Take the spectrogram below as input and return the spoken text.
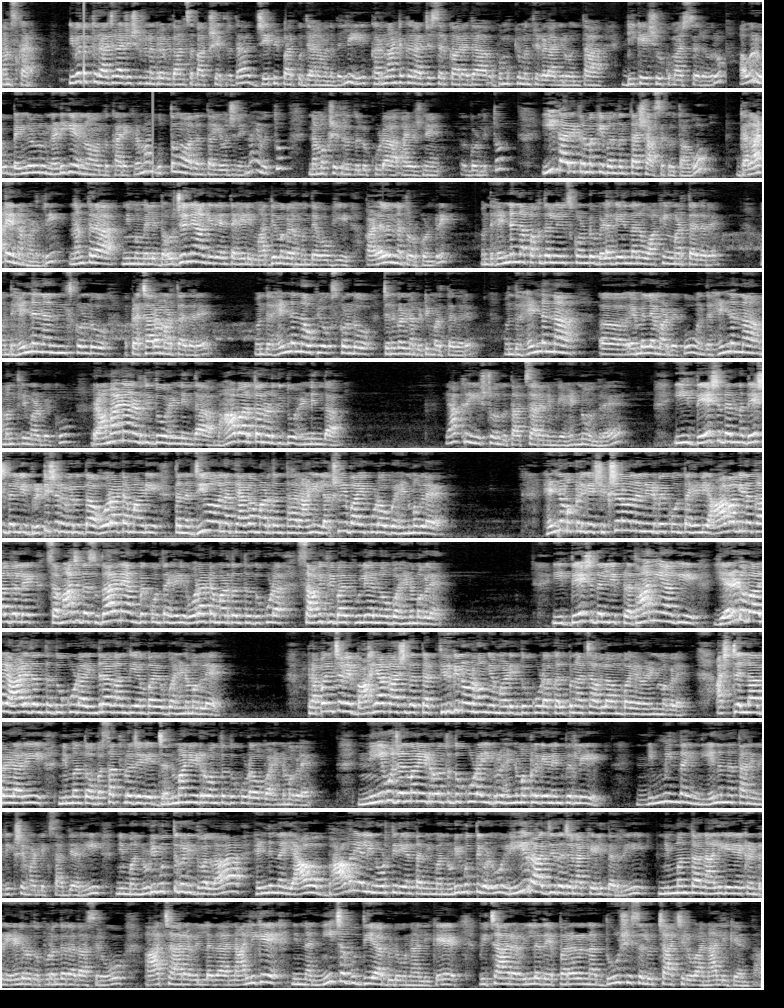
ನಮಸ್ಕಾರ. ಇವತ್ತು ರಾಜರಾಜೇಶ್ವರಿ ನಗರ ವಿಧಾನಸಭಾ ಕ್ಷೇತ್ರದ ಜೆಪಿ ಪಾರ್ಕ್ ಉದ್ಯಾನವನದಲ್ಲಿ ಕರ್ನಾಟಕ ರಾಜ್ಯ ಸರ್ಕಾರದ ಉಪಮುಖ್ಯಮಂತ್ರಿಗಳಾಗಿರುವಂತಹ ಡಿಕೆ ಶಿವಕುಮಾರ್ ಸರ್ ಅವರು ಅವರು ಬೆಂಗಳೂರು ನಡಿಗೆ ಅನ್ನೋ ಒಂದು ಕಾರ್ಯಕ್ರಮ ಉತ್ತಮವಾದಂತಹ ಯೋಜನೆಯನ್ನ ಇವತ್ತು ನಮ್ಮ ಕ್ಷೇತ್ರದಲ್ಲೂ ಕೂಡ ಆಯೋಜನೆಗೊಂಡಿತ್ತು. ಈ ಕಾರ್ಯಕ್ರಮಕ್ಕೆ ಬಂದಂತ ಶಾಸಕರು ತಾವು, ಗಲಾಟೆಯನ್ನ ಮಾಡಿದ್ರಿ, ನಂತರ ನಿಮ್ಮ ಮೇಲೆ ದೌರ್ಜನ್ಯ ಆಗಿದೆ ಅಂತ ಹೇಳಿ ಮಾಧ್ಯಮಗಳ ಮುಂದೆ ಹೋಗಿ ಅಳಲನ್ನ ತೋಡ್ಕೊಂಡ್ರಿ ಒಂದು ಹೆಣ್ಣನ್ನ ಪಕ್ಕದಲ್ಲಿ ನಿಲ್ಸ್ಕೊಂಡು ಬೆಳಗ್ಗೆಯಿಂದನೂ ವಾಕಿಂಗ್ ಮಾಡ್ತಾ ಇದ್ದಾರೆ. ಒಂದು ಹೆಣ್ಣನ್ನ ನಿಲ್ಲಿಸ್ಕೊಂಡು ಪ್ರಚಾರ ಮಾಡ್ತಾ ಇದ್ದಾರೆ. ಒಂದು ಹೆಣ್ಣನ್ನ ಉಪಯೋಗಿಸ್ಕೊಂಡು ಜನಗಳನ್ನ ಭೇಟಿ ಮಾಡ್ತಾ ಇದ್ದಾರೆ. ಒಂದು ಹೆಣ್ಣನ್ನ ಎಂ ಎಲ್ ಎ ಮಾಡಬೇಕು, ಒಂದು ಹೆಣ್ಣನ್ನ ಮಂತ್ರಿ ಮಾಡಬೇಕು. ರಾಮಾಯಣ ನಡೆದಿದ್ದು ಹೆಣ್ಣಿಂದ, ಮಹಾಭಾರತ ನಡೆದಿದ್ದು ಹೆಣ್ಣಿಂದ. ಯಾಕ್ರಿ ಇಷ್ಟೊಂದು ತಾತ್ಸಾರ ನಿಮ್ಗೆ ಹೆಣ್ಣು ಅಂದ್ರೆ? ಈ ದೇಶದ ದೇಶದಲ್ಲಿ ಬ್ರಿಟಿಷರ ವಿರುದ್ಧ ಹೋರಾಟ ಮಾಡಿ ತನ್ನ ಜೀವವನ್ನ ತ್ಯಾಗ ಮಾಡಿದಂತಹ ರಾಣಿ ಲಕ್ಷ್ಮೀಬಾಯಿ ಕೂಡ ಒಬ್ಬ ಹೆಣ್ಮಗಳೇ. ಹೆಣ್ಣು ಮಕ್ಕಳಿಗೆ ಶಿಕ್ಷಣವನ್ನು ನೀಡಬೇಕು ಅಂತ ಹೇಳಿ ಆವಾಗಿನ ಕಾಲದಲ್ಲೇ ಸಮಾಜದ ಸುಧಾರಣೆ ಆಗಬೇಕು ಅಂತ ಹೇಳಿ ಹೋರಾಟ ಮಾಡಿದಂಥದ್ದು ಕೂಡ ಸಾವಿತ್ರಿಬಾಯಿ ಫುಲೆ ಅನ್ನೋ ಒಬ್ಬ ಹೆಣ್ಣುಮಗಳೇ. ಈ ದೇಶದಲ್ಲಿ ಪ್ರಧಾನಿಯಾಗಿ ಎರಡು ಬಾರಿ ಆಳಿದಂಥದ್ದು ಕೂಡ ಇಂದಿರಾ ಗಾಂಧಿ ಎಂಬ ಒಬ್ಬ ಹೆಣ್ಣುಮಗಳೇ. ಪ್ರಪಂಚವೇ ಬಾಹ್ಯಾಕಾಶದತ್ತ ತಿರುಗಿ ನೋಡೋಂಗೆ ಮಾಡಿದ್ದು ಕೂಡ ಕಲ್ಪನಾ ಚಾವ್ಲಾ ಎಂಬ ಹೆಣ್ಮಗಳೇ ಅಷ್ಟೆಲ್ಲ ಬೇಡ ರೀ, ನಿಮ್ಮಂತ ಒಬ್ಬ ಸತ್ ಪ್ರಜೆಗೆ ಜನ್ಮ ನೀಡಿರುವಂತದ್ದು ಕೂಡ ಒಬ್ಬ ಹೆಣ್ಮಗಳೇ ನೀವು ಜನ್ಮ ನೀಡಿರುವಂತದ್ದು ಕೂಡ ಇಬ್ರು ಹೆಣ್ಮಕ್ಳಿಗೆ ನೆನ್ಪಿರ್ಲಿ. ನಿಮ್ಮಿಂದ ಇನ್ನೇನನ್ನ ತಾನೇ ನಿರೀಕ್ಷೆ ಮಾಡ್ಲಿಕ್ಕೆ ಸಾಧ್ಯ ರೀ? ನಿಮ್ಮ ನುಡಿಮುತ್ತುಗಳಿದ್ವಲ್ಲ, ಹೆಣ್ಣಿನ ಯಾವ ಭಾವನೆಯಲ್ಲಿ ನೋಡ್ತೀರಿ ಅಂತ ನಿಮ್ಮ ನುಡಿಮುತ್ತುಗಳು ಇಡೀ ರಾಜ್ಯದ ಜನ ಕೇಳಿದಾರ್ರಿ ನಿಮ್ಮಂತ ನಾಲಿಗೆಗೆ ಕಂಡ್ರೆ ಹೇಳಿರೋದು ಪುರಂದರದಾಸರು. ಆಚಾರವಿಲ್ಲದ ನಾಲಿಗೆ, ನಿನ್ನ ನೀಚ ಬುದ್ಧಿಯ ಬಿಡು ನಾಲಿಗೆ. ವಿಚಾರವಿಲ್ಲದೆ ಪರರನ್ನ ದೂಷಿಸಲು ಚಾಚಿರುವ ನಾಲಿಗೆ ಅಂತ.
